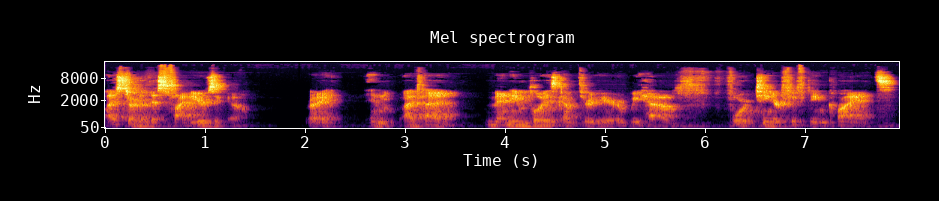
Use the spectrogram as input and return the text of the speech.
I started this five years ago, right? And I've had many employees come through here. We have 14 or 15 clients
